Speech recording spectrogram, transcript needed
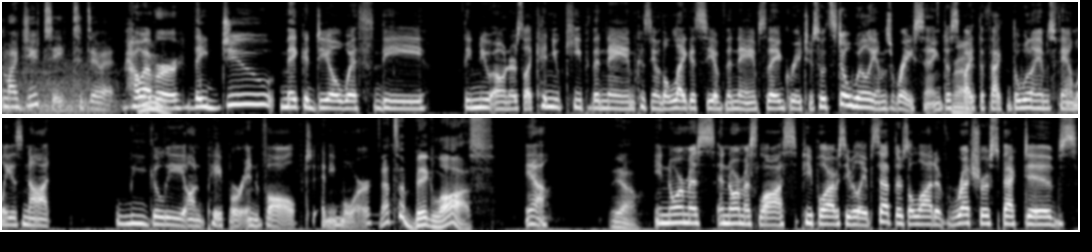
my duty to do it. However, hmm. they do make a deal with the the new owners like, can you keep the name because you know the legacy of the name? So they agree to. So it's still Williams Racing, despite Right. the fact that the Williams family is not legally on paper involved anymore. That's a big loss. Yeah. Yeah. enormous, enormous loss. People are obviously really upset. There's a lot of retrospectives.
